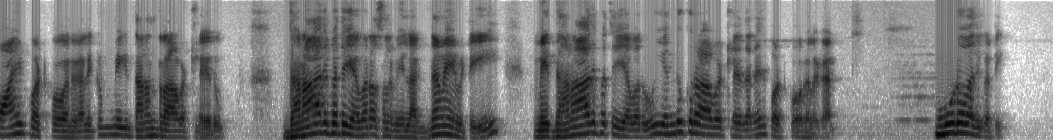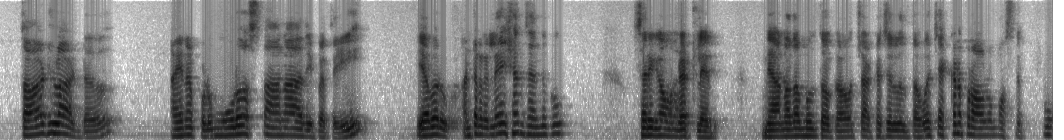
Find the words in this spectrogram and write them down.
పాయింట్ పట్టుకోగలగాలి. ఇక్కడ మీకు ధనం రావట్లేదు. ధనాధిపతి ఎవరు అసలు? మీ లగ్నం ఏమిటి? మీ ధనాధిపతి ఎవరు? ఎందుకు రావట్లేదు అనేది పట్టుకోగలగాలి. మూడో అధిపతి థర్డ్ లార్డ్ అయినప్పుడు మూడో స్థానాధిపతి ఎవరు? అంటే రిలేషన్స్ ఎందుకు? సరిగా ఉండట్లేదు. మీ అన్నదమ్ములతో కావచ్చు అక్క చెల్లెలతో కావచ్చు ఎక్కడ ప్రాబ్లం వస్తుంది?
